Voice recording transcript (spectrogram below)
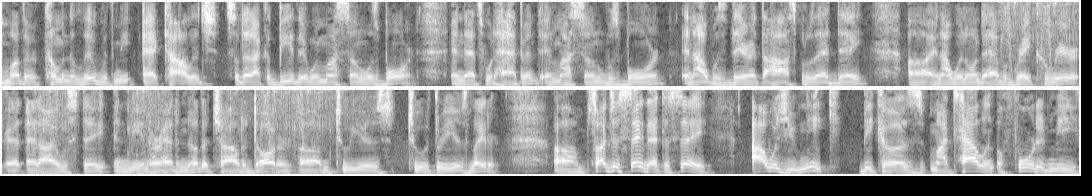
mother coming to live with me at college so that I could be there when my son was born. And that's what happened. And my son was born, and I was there at the hospital that day. Uh, and I went on to have a great career at, at, Iowa State. And me and her had another child, a daughter, um, two years, two or three years later. Um, so I just say that to say I was unique because my talent afforded me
